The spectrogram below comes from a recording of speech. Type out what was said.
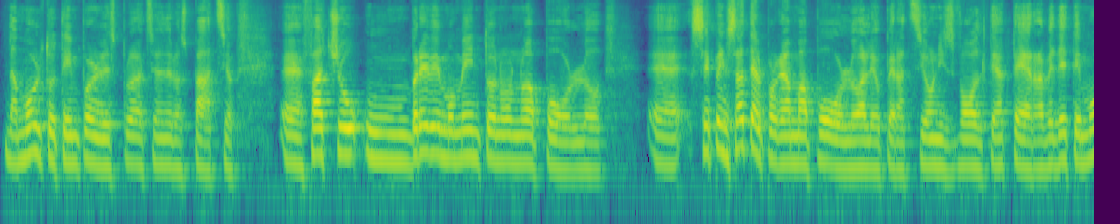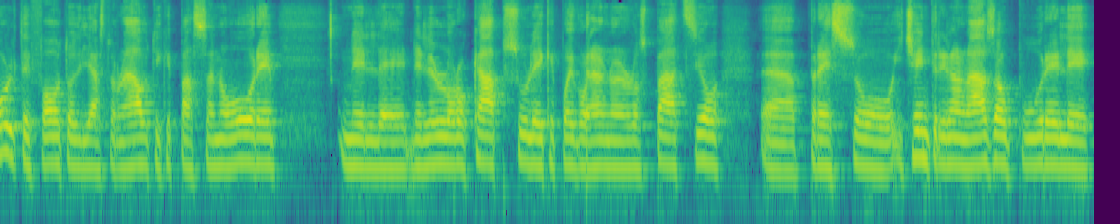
da, molto tempo nell'esplorazione dello spazio. Eh, faccio un breve momento non Apollo. Eh, se pensate al programma Apollo, alle operazioni svolte a terra, vedete molte foto degli astronauti che passano ore nelle, nelle loro capsule che poi voleranno nello spazio eh, presso i centri della NASA oppure le,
